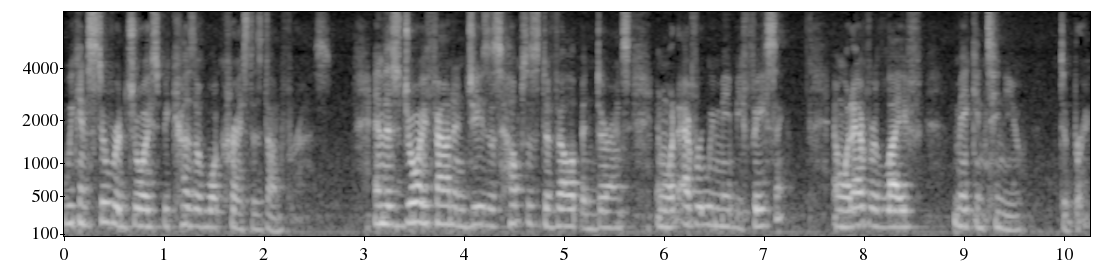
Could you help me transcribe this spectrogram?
we can still rejoice because of what Christ has done for us. And this joy found in Jesus helps us develop endurance in whatever we may be facing and whatever life may continue to bring.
